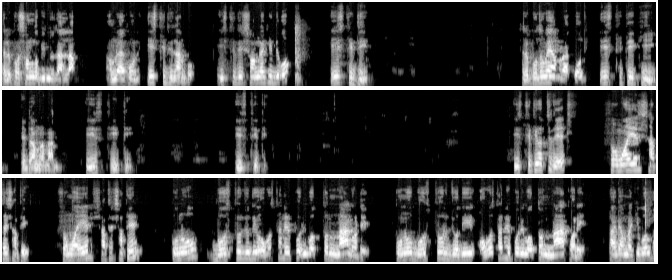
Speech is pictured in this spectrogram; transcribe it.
তাহলে প্রসঙ্গ বিন্দু জানলাম, আমরা এখন স্থিতি জানব। স্থিতির সংজ্ঞা কি দেব? স্থিতি। তাহলে প্রথমে আমরা এখন স্থিতি কি, এটা আমরা জানব। স্থিতি স্থিতি। স্থিতি হচ্ছে যে সময়ের সাথে সাথে, সময়ের সাথে সাথে কোনো বস্তুর যদি অবস্থানের পরিবর্তন না ঘটে, কোনো বস্তুর যদি অবস্থানের পরিবর্তন না করে, তাকে আমরা কি বলব?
